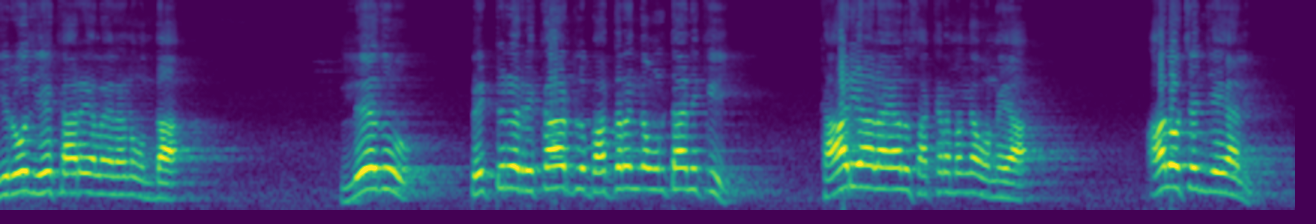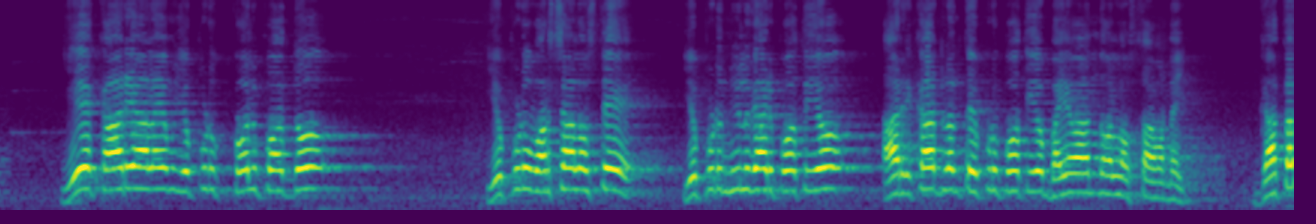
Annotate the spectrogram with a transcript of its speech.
ఈరోజు ఏ కార్యాలయంలో ఉందా? లేదు పెట్టిన రికార్డులు భద్రంగా ఉండటానికి కార్యాలయాలు సక్రమంగా ఉన్నాయా? ఆలోచన చేయాలి. ఏ కార్యాలయం ఎప్పుడు కోల్పోద్దో ఎప్పుడు వర్షాలు వస్తే ఎప్పుడు నీళ్ళు గారిపోతాయో ఆ రికార్డులంతా ఎప్పుడు పోతాయో భయాందోళన వస్తూ ఉన్నాయి. గత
